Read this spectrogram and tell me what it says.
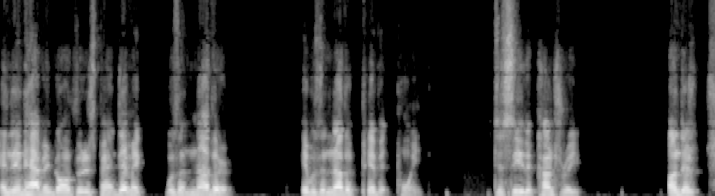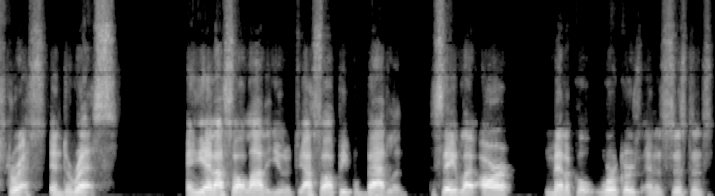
And then having gone through this pandemic was another, it was another pivot point to see the country under stress and duress. And yet I saw a lot of unity. I saw people battling to save like our medical workers and assistants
